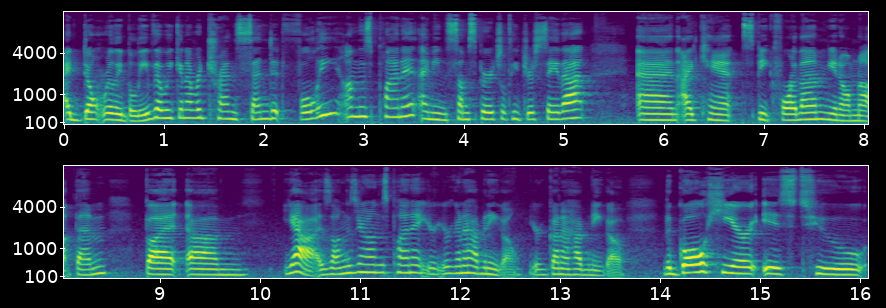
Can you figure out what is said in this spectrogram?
I don't really believe that we can ever transcend it fully on this planet. I mean, some spiritual teachers say that, and I can't speak for them. You know, I'm not them. But um, yeah, as long as you're on this planet, you're, you're going to have an ego. You're going to have an ego. The goal here is to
